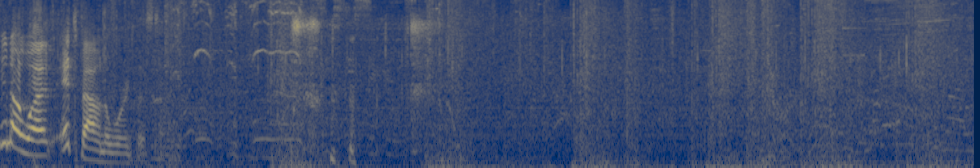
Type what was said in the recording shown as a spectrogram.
You know what? It's bound to work this time.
